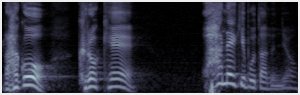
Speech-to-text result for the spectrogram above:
라고 그렇게 화내기보다는요,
